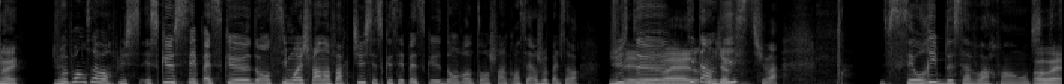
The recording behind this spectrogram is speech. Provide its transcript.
Ouais. Je veux pas en savoir plus. Est-ce que c'est parce que dans 6 mois je fais un infarctus? Est-ce que c'est parce que dans 20 ans je fais un cancer? Je veux pas le savoir. Juste Mais, euh, ouais, petit indice, tu vois. C'est horrible de savoir. Enfin, on, Ah ouais.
